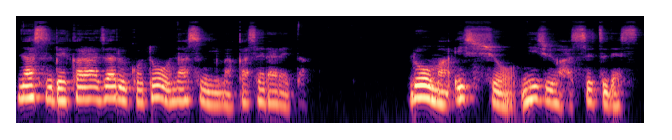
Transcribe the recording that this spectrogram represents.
なすべからざることをなすに任せられた。ローマ一章28節です。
